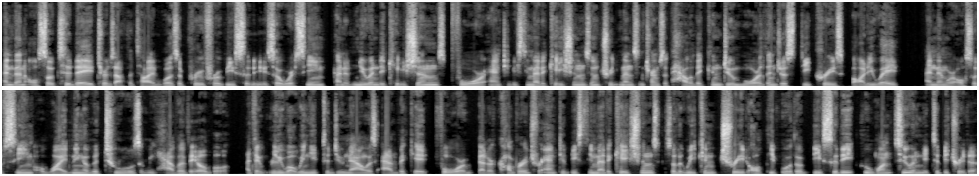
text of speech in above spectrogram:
And then also today, tirzepatide was approved for obesity. So we're seeing kind of new indications for anti-obesity medications and treatments in terms of how they can do more than just decrease body weight. And then we're also seeing a widening of the tools that we have available. I think really what we need to do now is advocate for better coverage for anti-obesity medications so that we can treat all people with obesity who want to and need to be treated.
